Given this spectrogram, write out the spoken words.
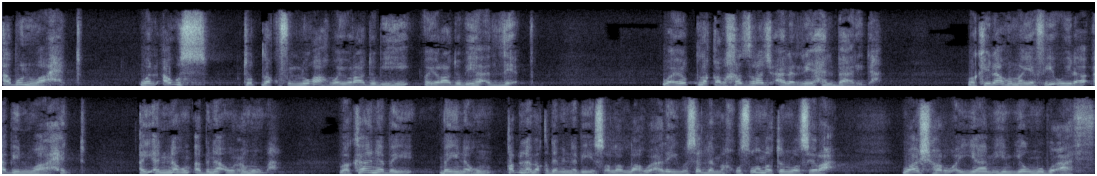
أب واحد. والأوس تطلق في اللغة ويراد به ويراد بها الذئب ويطلق الخزرج على الريح الباردة. وكلاهما يفيء إلى أب واحد أي أنهم أبناء عمومة. وكان بي بينهم قبل مقدم النبي صلى الله عليه وسلم خصومة وصراع وأشهر أيامهم يوم بعاث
